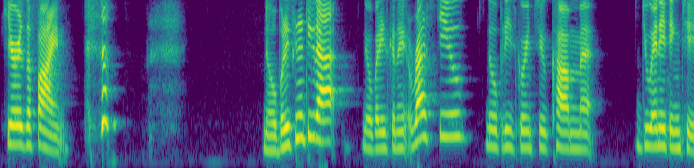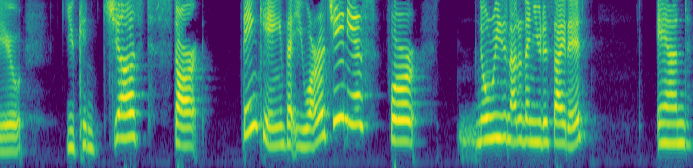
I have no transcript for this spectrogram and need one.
Here is a fine. Nobody's going to do that. Nobody's going to arrest you. Nobody's going to come do anything to you. You can just start thinking that you are a genius for no reason other than you decided and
